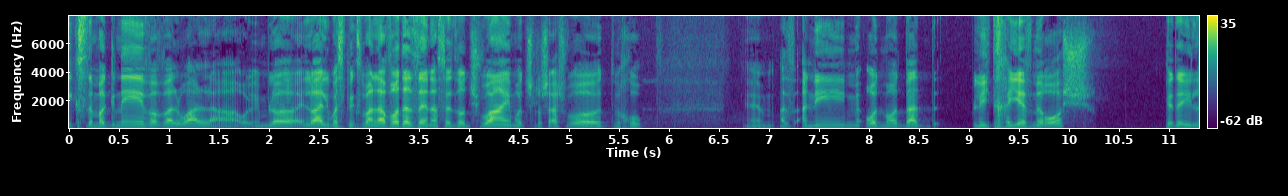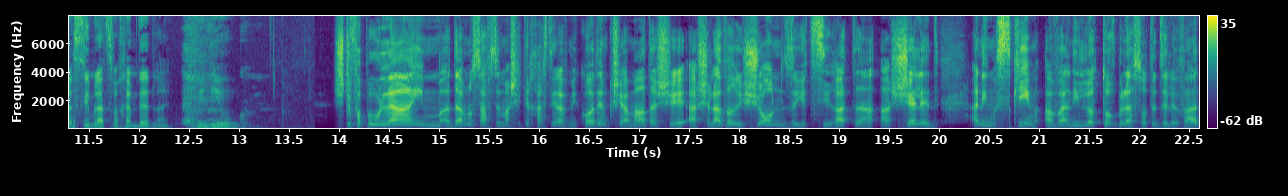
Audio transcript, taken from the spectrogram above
X זה מגניב, אבל וואלה, אם לא, לא היה לי מספיק זמן לעבוד על זה, נעשה את זה עוד שבועיים, עוד שלושה שבועות וכו'. אמ, אז אני מאוד מאוד בעד להתחייב מראש, כדי לשים לעצמכם דדליין. בדיוק. שיתוף הפעולה עם אדם נוסף זה מה שהתייחסתי אליו מקודם, כשאמרת שהשלב הראשון זה יצירת השלד, אני מסכים, אבל אני לא טוב בלעשות את זה לבד.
